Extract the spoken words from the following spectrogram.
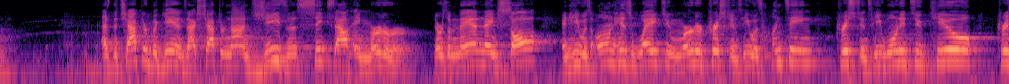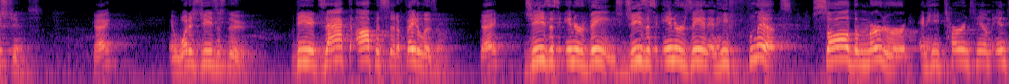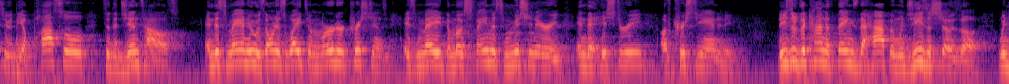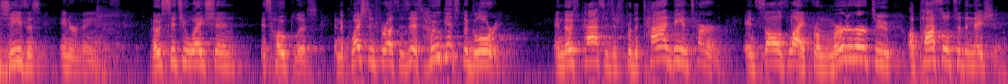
As the chapter begins, Acts chapter 9, Jesus seeks out a murderer. There was a man named Saul and he was on his way to murder Christians. He was hunting Christians. He wanted to kill Christians. Okay? And what does Jesus do? The exact opposite of fatalism. Okay? Jesus intervenes. Jesus enters in and he flips Saul the murderer and he turns him into the apostle to the Gentiles. And this man who was on his way to murder Christians is made the most famous missionary in the history of Christianity. These are the kind of things that happen when Jesus shows up, when Jesus intervenes. No situation is hopeless. And the question for us is this who gets the glory in those passages for the tide being turned in Saul's life from murderer to apostle to the nations?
